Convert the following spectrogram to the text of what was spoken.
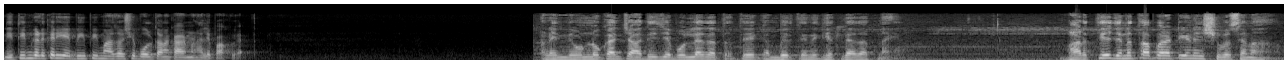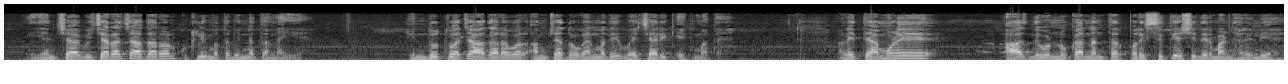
नितीन गडकरी एबीपी माझाशी बोलताना काय म्हणाले पाहूयात. आणि निवडणुकांच्या आधी जे बोलल्या जातं ते गंभीरतेने घेतल्या जात नाही. भारतीय जनता पार्टी आणि शिवसेना यांच्या विचाराच्या आधारावर कुठली मतभिन्नता नाही आहे हिंदुत्वाच्या आधारावर आमच्या दोघांमध्ये वैचारिक एकमत आहे. आणि त्यामुळे आज निवडणुकानंतर परिस्थिती अशी निर्माण झालेली आहे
